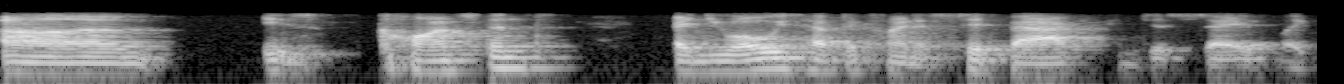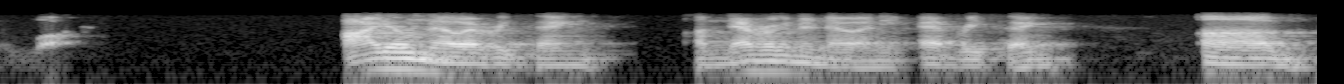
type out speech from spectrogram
um, is constant. And you always have to kind of sit back and just say, like, look, I don't know everything. I'm never going to know any everything. Um,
